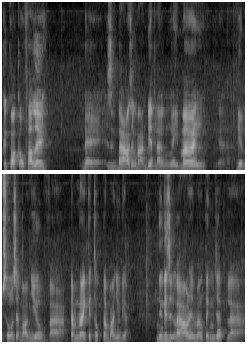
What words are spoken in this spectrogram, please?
cái quả cầu pha lê để dự báo cho các bạn biết là ngày mai à, điểm số sẽ bao nhiêu và năm nay kết thúc năm bao nhiêu điểm. Những cái dự báo này mang tính rất là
